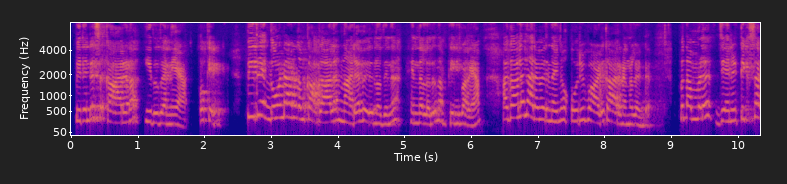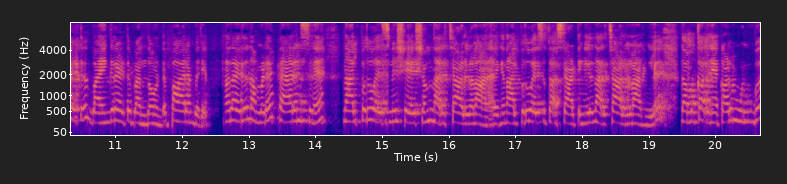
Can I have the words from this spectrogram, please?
അപ്പൊ ഇതിന്റെ കാരണം ഇത് തന്നെയാണ്. ഓക്കെ അപ്പൊ ഇത് എന്തുകൊണ്ടാണ് നമുക്ക് അകാല നര വരുന്നതിന് എന്നുള്ളത് നമുക്ക് ഇനി പറയാം. അകാല നര വരുന്നതിന് ഒരുപാട് കാരണങ്ങളുണ്ട്. അപ്പൊ നമ്മൾ ജെനറ്റിക്സ് ആയിട്ട് ഭയങ്കരമായിട്ട് ബന്ധമുണ്ട് പാരമ്പര്യം. അതായത് നമ്മുടെ പാരന്റ്സിനെ നാൽപ്പത് വയസ്സിന് ശേഷം നരച്ച ആളുകളാണ്. അല്ലെങ്കിൽ നാൽപ്പത് വയസ്സ് സ്റ്റാർട്ടിങ്ങിൽ നരച്ച ആളുകളാണെങ്കിൽ നമുക്ക് അതിനേക്കാളും മുൻപ്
